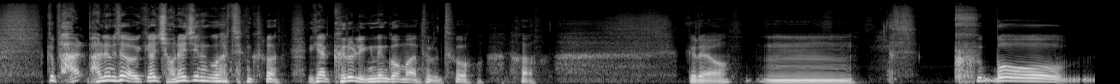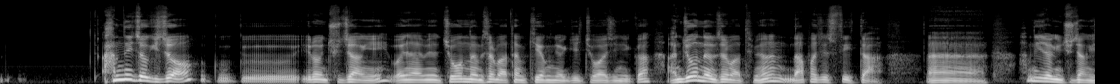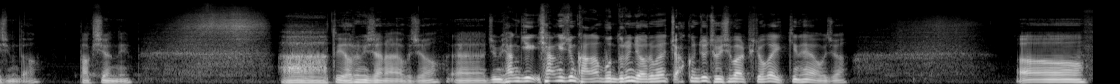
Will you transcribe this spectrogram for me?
그 발, 발냄새가 여기까지 전해지는 것 같은 그런, 그냥 글을 읽는 것만으로도. 그래요. 음, 그, 뭐, 합리적이죠. 그, 그, 이런 주장이. 왜냐하면 좋은 냄새를 맡으면 기억력이 좋아지니까 안 좋은 냄새를 맡으면 나빠질 수도 있다. 에, 합리적인 주장이십니다. 박시현님. 아, 또 여름이잖아요. 그죠? 에, 좀 향기, 향이 좀 강한 분들은 여름에 조금 좀 조심할 필요가 있긴 해요. 그죠? 어,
